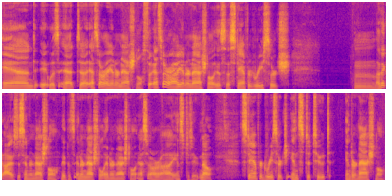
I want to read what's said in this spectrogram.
And it was at uh, SRI International. So SRI International is a Stanford Research, um, I think I is just international. Maybe it's International International, SRI Institute. No, Stanford Research Institute International.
